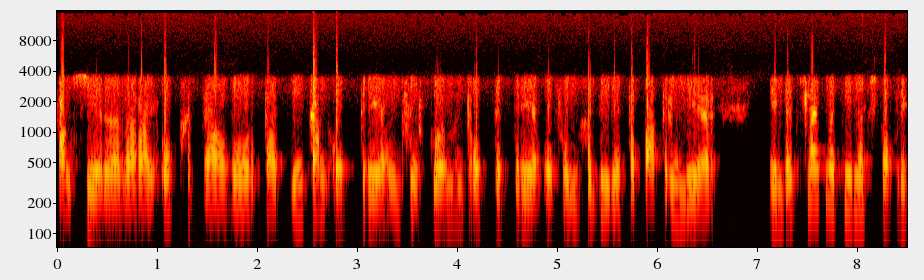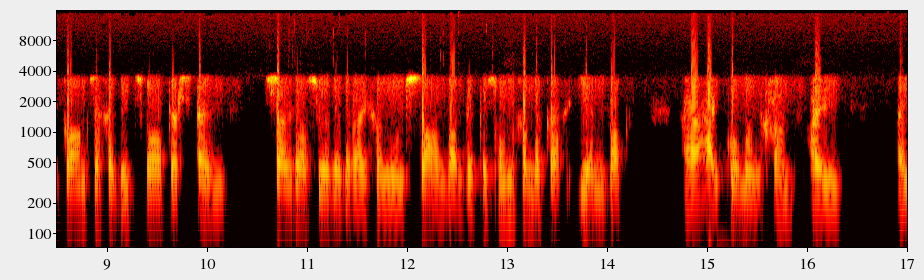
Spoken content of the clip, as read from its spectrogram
van seerowery opgetel word dat jy kan optree om voorkomend op te tree of om gebiede te patrolleer. En dit sluit natuurlik Suid-Afrikaanse gebiedswaters in sou daar so 'n bedreiging ontstaan want dit is ongelukkig een wat uh, hy kom en gaan hy hy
